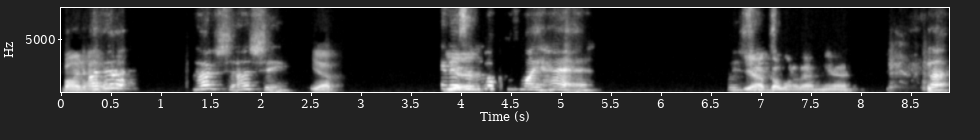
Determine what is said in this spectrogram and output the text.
Mine I has. feel has, has she? Yeah. There's Yeah. a lock of my hair. Which yeah, I've got one of them. Yeah, But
